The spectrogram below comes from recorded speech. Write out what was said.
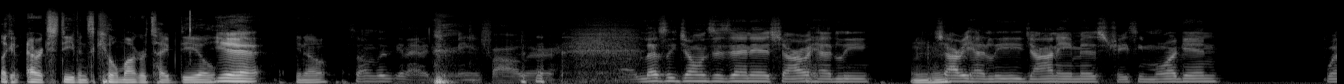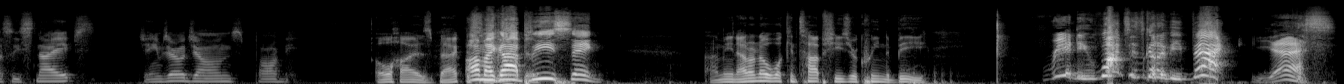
like an Erik Stevens Killmonger type deal. Yeah. You know, So I'm looking at it. Jermaine Fowler. Leslie Jones is in it. Shara Headley. Mhm. Shari Headley. John Amos. Tracy Morgan. Wesley Snipes. James Earl Jones. Paul. B- Oha is back. Oh my God! this. Please sing. I mean, I don't know what can top "She's Your Queen" to be. Randy Watson's gonna be back. Yes,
